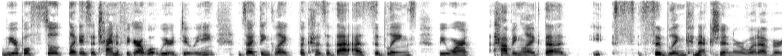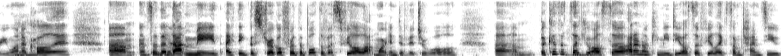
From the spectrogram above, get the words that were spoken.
we were both still, like I said, trying to figure out what we were doing. And so I think like because of that, as siblings, we weren't having like that s- sibling connection or whatever you want to Mhm. call it. Um, and so then Yeah. that made, I think, the struggle for the both of us feel a lot more individual um because it's like you Mhm. also i don't know kimmy do you also feel like sometimes you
